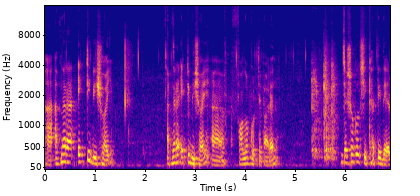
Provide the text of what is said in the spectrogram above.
আপনারা একটি বিষয়, আপনারা একটি বিষয় ফলো করতে পারেন। যে সকল শিক্ষার্থীদের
